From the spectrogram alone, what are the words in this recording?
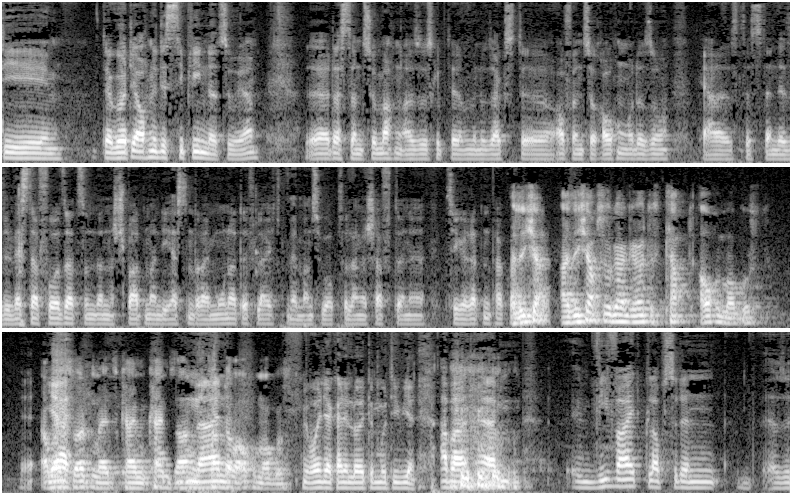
Die da gehört ja auch eine Disziplin dazu, ja, äh, das dann zu machen. Also es gibt ja, wenn du sagst, äh, aufhören zu rauchen oder so, ja, das, das ist dann der Silvestervorsatz und dann spart man die ersten drei Monate vielleicht, wenn man es überhaupt so lange schafft, eine Zigarettenpackung. Also ich, also ich habe sogar gehört, es klappt auch im August. Aber ja, das sollten wir jetzt keinem, keinem sagen. Nein, aber auch im August. Wir wollen ja keine Leute motivieren. Aber ähm, Inwieweit glaubst du denn, also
